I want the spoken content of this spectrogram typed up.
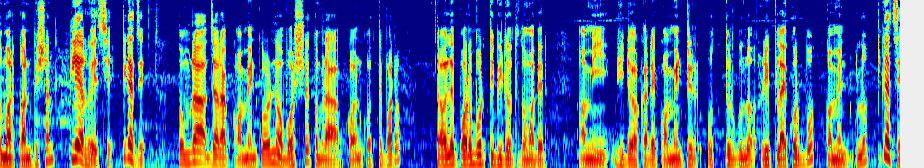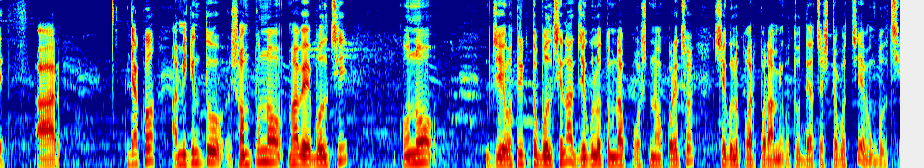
তোমার কনফিউশন ক্লিয়ার হয়েছে, ঠিক আছে? তোমরা যারা কমেন্ট করনি, অবশ্যই তোমরা কমেন্ট করতে পারো। তাহলে পরবর্তী ভিডিওতে তোমাদের আমি ভিডিও আকারে কমেন্টের উত্তরগুলো রিপ্লাই করব কমেন্টগুলো ঠিক আছে? আর দেখো, আমি কিন্তু সম্পূর্ণভাবে বলছি, কোনো যে অতিরিক্ত বলছি না, যেগুলো তোমরা প্রশ্ন করেছ, সেগুলো পরপর আমি উত্তর দেওয়ার চেষ্টা করছি এবং বলছি।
